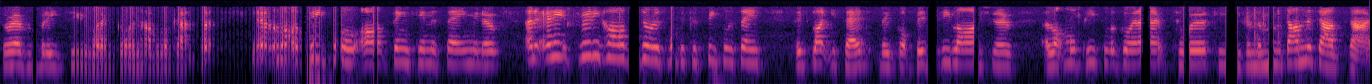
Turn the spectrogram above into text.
for everybody to uh, go and have a look at. But know, a lot of people are thinking the same, you know, and and it's really hard as well because people are saying they've, like you said, they've got busy lives. You know, a lot more people are going out to work, even the mums and the dads now,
